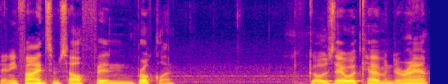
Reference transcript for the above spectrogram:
Then he finds himself in Brooklyn. Goes there with Kevin Durant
